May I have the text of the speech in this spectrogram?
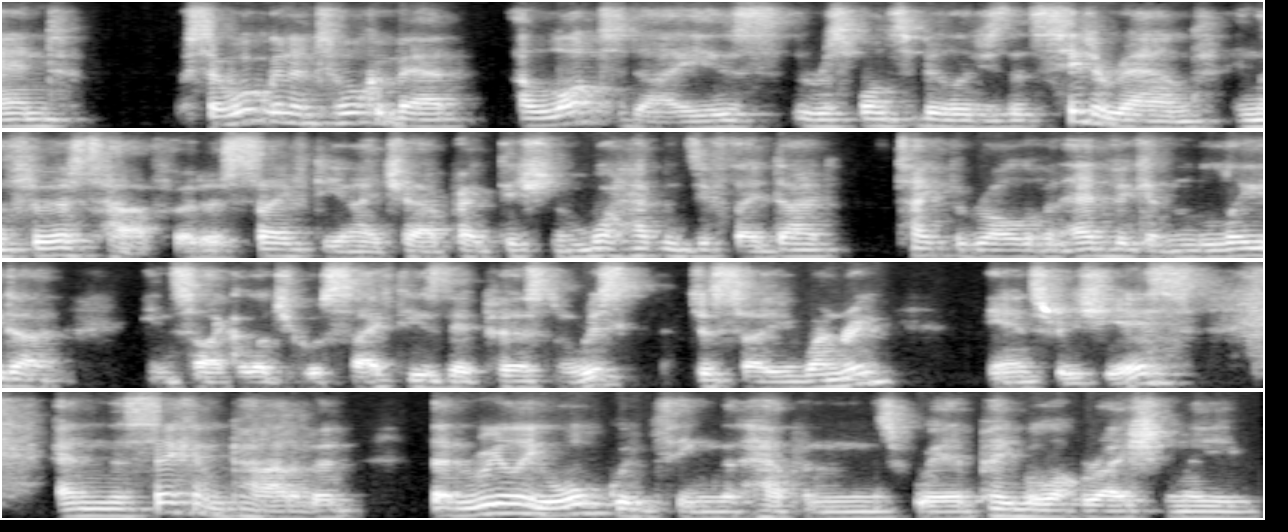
And so, what we're going to talk about a lot today is the responsibilities that sit around in the first half at a safety and HR practitioner. and What happens if they don't take the role of an advocate and leader in psychological safety? Is there personal risk? Just so you're wondering, the answer is yes. And the second part of it, that really awkward thing that happens where people operationally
